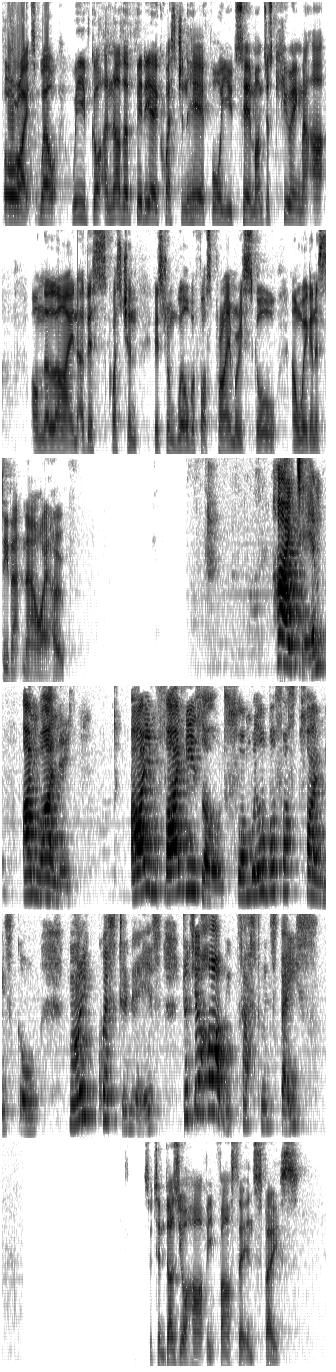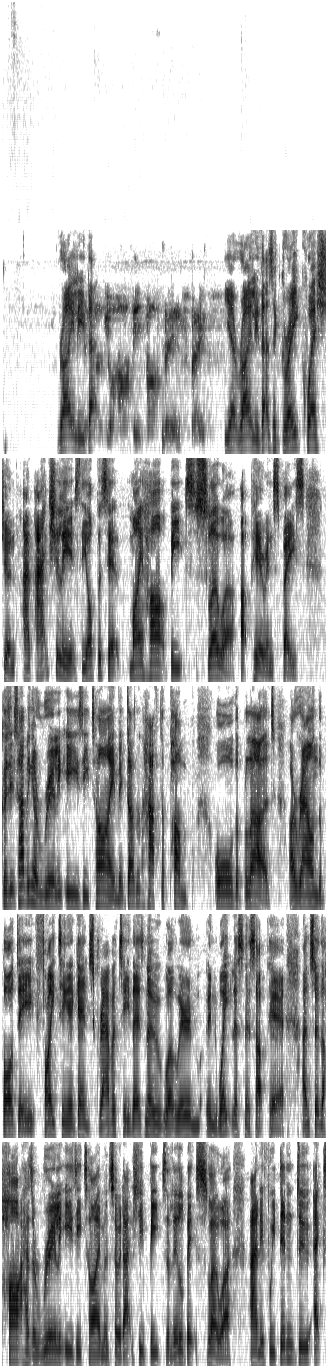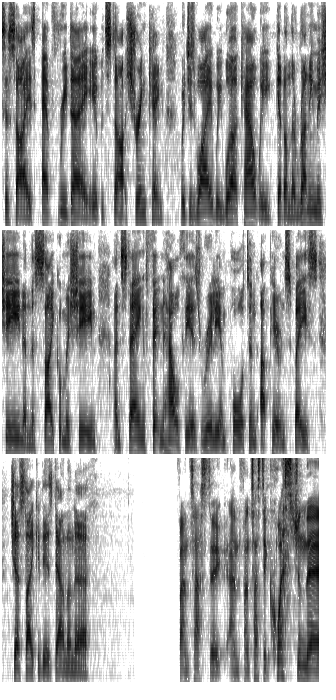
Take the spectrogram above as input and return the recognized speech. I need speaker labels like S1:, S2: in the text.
S1: All right, well, we've got another video question here for you, Tim. I'm just queuing that up on the line. Uh, this question is from Wilberfoss Primary School, and we're going to see that now, I hope.
S2: Hi Tim, I'm Riley. I am five years old from Wilberfoss Primary School. My question is, does your heart beat faster in space?
S1: So, Tim, does your heart beat faster in space?
S3: Riley, that
S4: your heart beat faster in space?
S3: Yeah, Riley, that's a great question. And actually, it's the opposite. My heart beats slower up here in space because it's having a really easy time. It doesn't have to pump all the blood around the body fighting against gravity. There's no, well, we're in, in weightlessness up here. And so the heart has a really easy time. And so it actually beats a little bit slower. And if we didn't do exercise every day, it would start shrinking, which is why we work out, we get on the running machine and the cycle machine, and staying fit and healthy is really important here in space, just like it is down on Earth.
S1: Fantastic, and fantastic question there.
